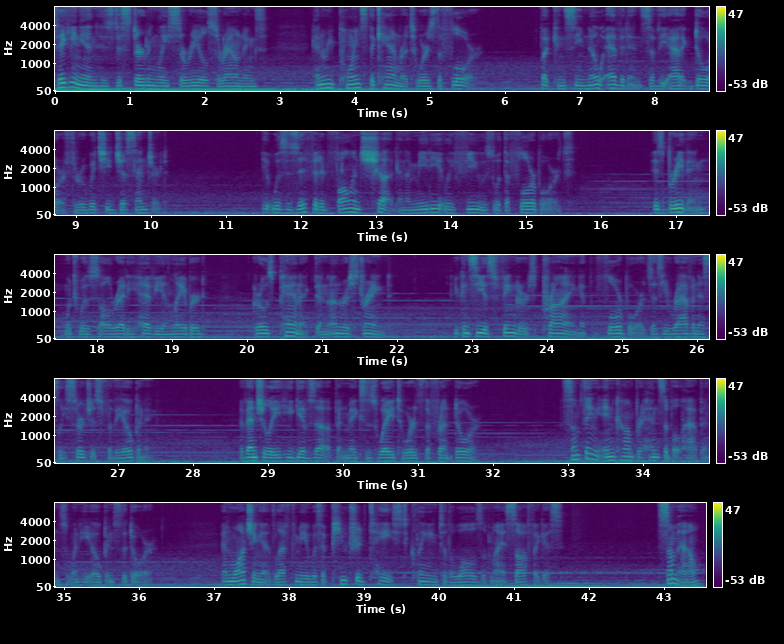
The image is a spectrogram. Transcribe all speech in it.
Taking in his disturbingly surreal surroundings, Henry points the camera towards the floor, but can see no evidence of the attic door through which he'd just entered. It was as if it had fallen shut and immediately fused with the floorboards. His breathing, which was already heavy and labored, grows panicked and unrestrained. You can see his fingers prying at the floorboards as he ravenously searches for the opening. Eventually, he gives up and makes his way towards the front door. Something incomprehensible happens when he opens the door, and watching it left me with a putrid taste clinging to the walls of my esophagus. Somehow,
